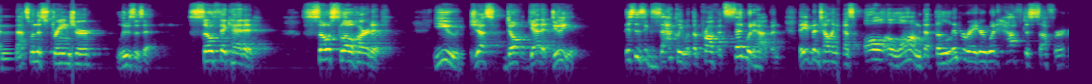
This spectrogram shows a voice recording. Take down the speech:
And that's when the stranger loses it. So thick headed, so slow hearted. You just don't get it, do you? This is exactly what the prophets said would happen. They've been telling us all along that the liberator would have to suffer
